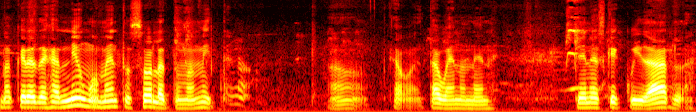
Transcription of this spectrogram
No quieres dejar ni un momento sola a tu mamita. No. Bueno, está bueno, nene. Tienes que cuidarla.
